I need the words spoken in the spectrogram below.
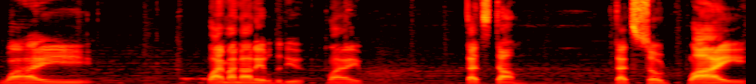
Why... Why am I not able to do... Why... That's dumb. That's so... Why?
